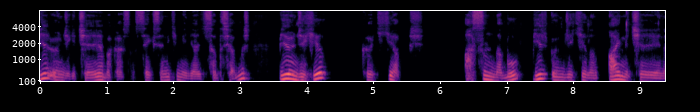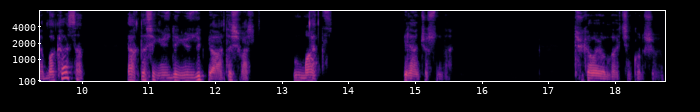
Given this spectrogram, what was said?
Bir önceki çeyreğe bakarsın 82 milyar satış yapmış. Bir önceki yıl 42 yapmış. Aslında bu bir önceki yılın aynı çeyreğine bakarsan yaklaşık %100'lük bir artış var. Mart bilançosunda. Türk Hava Yolları için konuşuyorum.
